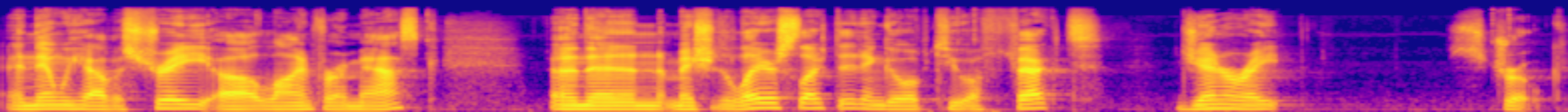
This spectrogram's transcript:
And then we have a straight uh, line for a mask. And then make sure the layer is selected and go up to effect, generate, stroke.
